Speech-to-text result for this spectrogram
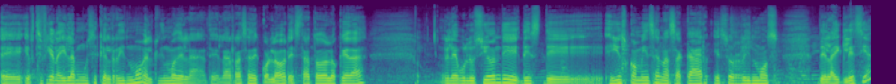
eh, si fijan ahí la música, el ritmo, el ritmo de la, de la raza de color, está todo lo que da. La evolución de, de- de- ellos comienzan a sacar esos ritmos de la iglesia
